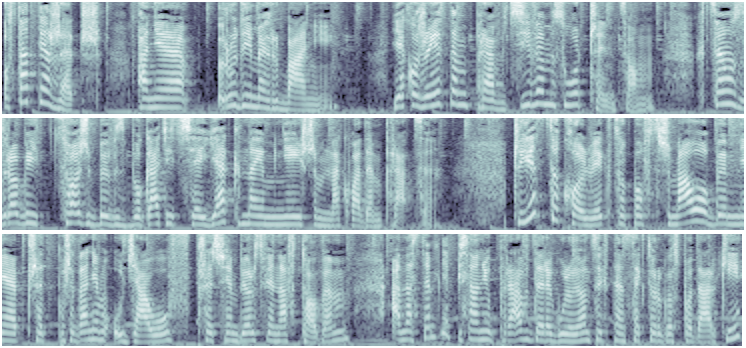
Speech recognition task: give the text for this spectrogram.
Ostatnia rzecz, panie Rudy Merbani. Jako, że jestem prawdziwym złoczyńcą, chcę zrobić coś, by wzbogacić się jak najmniejszym nakładem pracy. Czy jest cokolwiek, co powstrzymałoby mnie przed posiadaniem udziałów w przedsiębiorstwie naftowym, a następnie pisaniu praw deregulujących ten sektor gospodarki,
